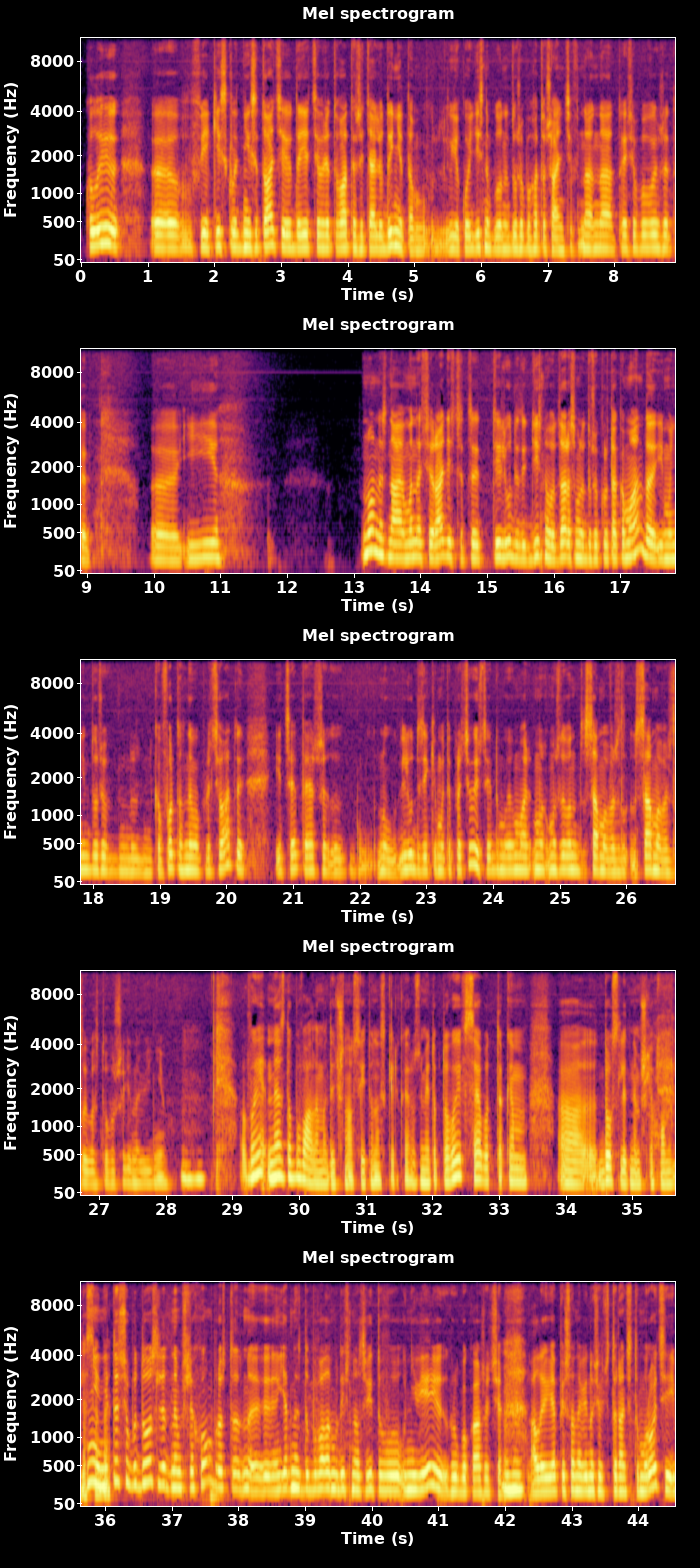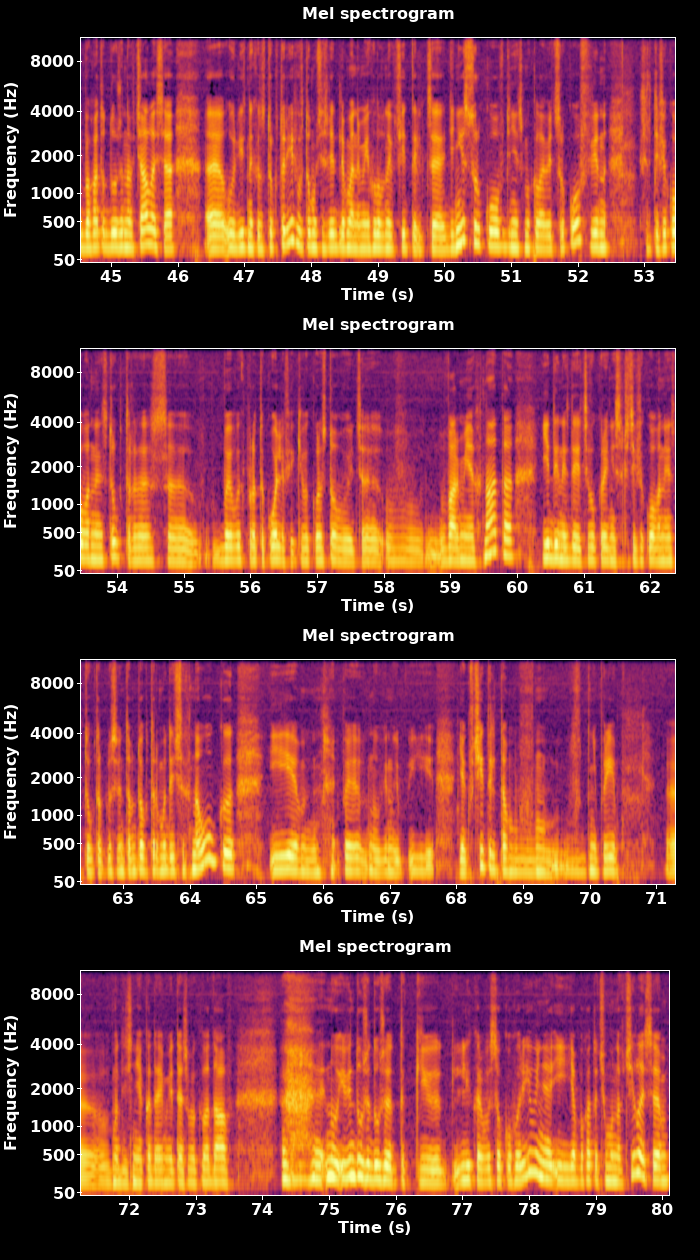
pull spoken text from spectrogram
Коли Е, в якійсь складній ситуації вдається врятувати життя людині, там у якої дійсно було не дуже багато шансів на на те, щоб вижити. Е, і Ну, не знаю, в мене ще радість. Це ті люди, дійсно, от зараз у мене дуже крута команда, і мені дуже ну, комфортно з ними працювати. І це теж ну, люди, з якими ти працюєш, це я думаю, можливо, саме важливе, саме важливе з того, що є на війні. Ви не здобували медичну освіту, наскільки я розумію. Тобто ви все от таким е, дослідним шляхом для себе? Ні, не те, щоб дослідним шляхом, просто е, я не здобувала медичну освіту в універі, грубо кажучи, угу. але я пішла на війну ще в 2014 році і багато дуже навчалася е, у різних інструкторів, в тому числі для мене мій головний вчитель це Деніс Сурков, Деніс Миколаївич Сурков. Він сертифікований інструктор з бойових протоколів, які використовуються в, арміях НАТО. Єдиний, здається, в Україні сертифікований інструктор, плюс він там доктор медичних наук, і ну, він і як вчитель там в Дніпрі. Е, в медичній академії теж викладав. Е, ну і він дуже-дуже такий лікар високого рівня, і я багато чому навчилася.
